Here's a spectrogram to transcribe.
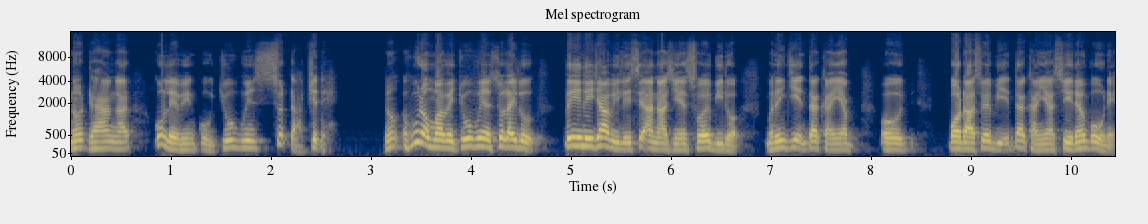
နော်ဒါငါကိုလေပင်ကိုကြိုးကွင်းဆွတ်တာဖြစ်တယ်နော်အခုတော့မှပဲကြိုးကွင်းဆွတ်လိုက်လို့သေနေကြပြီလေစစ်အာဏာရှင်ဆွဲပြီးတော့မရင်းချင်းအသက်ခံရဟိုပေါ်တာဆွဲပြီးအသက်ခံရရှေတန်းပို့နေ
